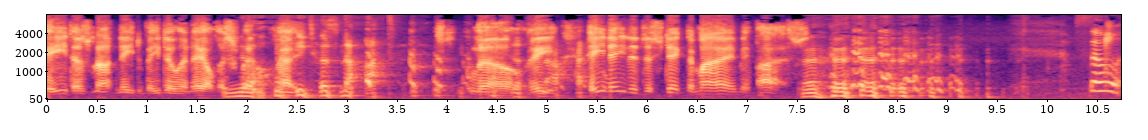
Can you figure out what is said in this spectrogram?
He does not need to be doing Elvis. No, but, he does not. no, he he needed to stick to Miami Vice. So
